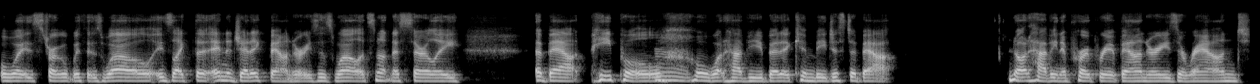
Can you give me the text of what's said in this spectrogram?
always struggled with as well is like the energetic boundaries as well it's not necessarily about people mm. or what have you but it can be just about not having appropriate boundaries around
